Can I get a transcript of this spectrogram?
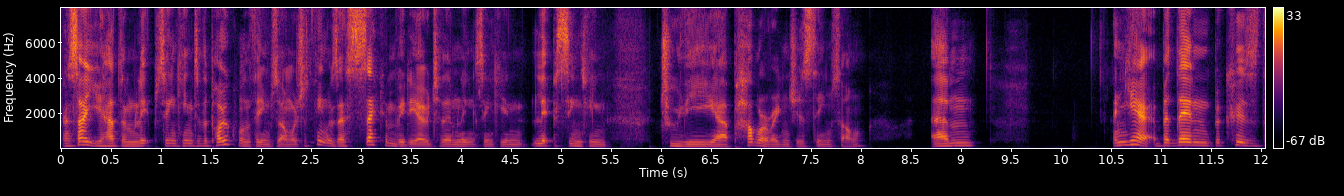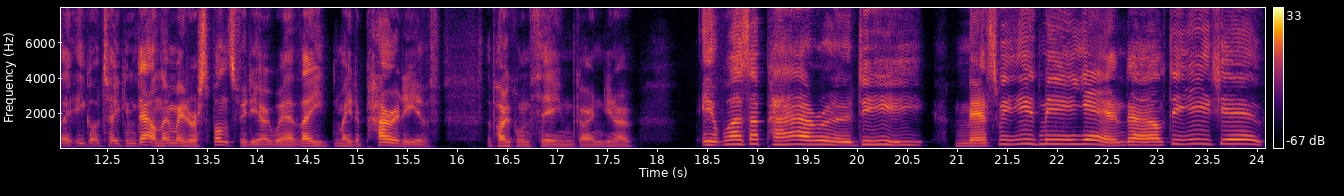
And so you had them lip syncing to the Pokemon theme song, which I think was their second video to them lip syncing, lip syncing to the uh, Power Rangers theme song. Um, and yeah, but then because they, it got taken down, they made a response video where they made a parody of the Pokemon theme, going, you know, it was a parody. Mess with me and I'll teach you.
